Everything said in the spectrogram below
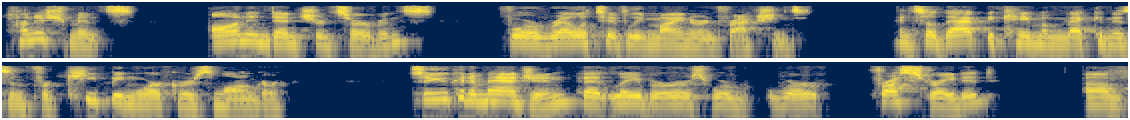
punishments on indentured servants for relatively minor infractions. And so that became a mechanism for keeping workers longer. So you can imagine that laborers were were frustrated um,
